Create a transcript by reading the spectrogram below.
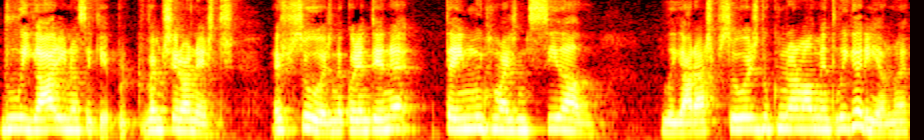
de ligar e não sei o quê, porque vamos ser honestos, as pessoas na quarentena têm muito mais necessidade de ligar às pessoas do que normalmente ligariam, não é?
